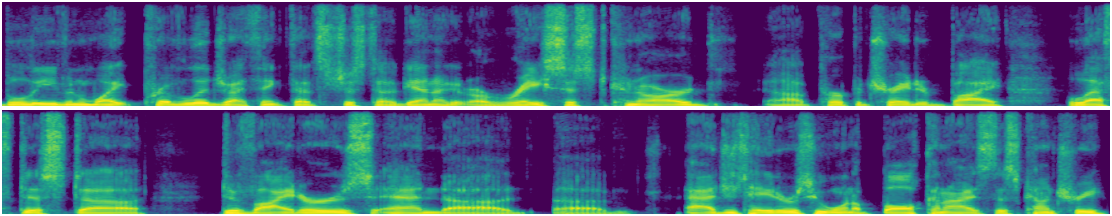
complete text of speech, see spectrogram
believe in white privilege. I think that's just again a, a racist canard uh, perpetrated by leftist dividers and agitators who want to balkanize this country.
